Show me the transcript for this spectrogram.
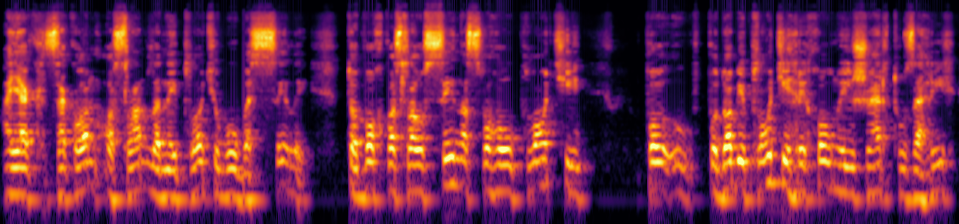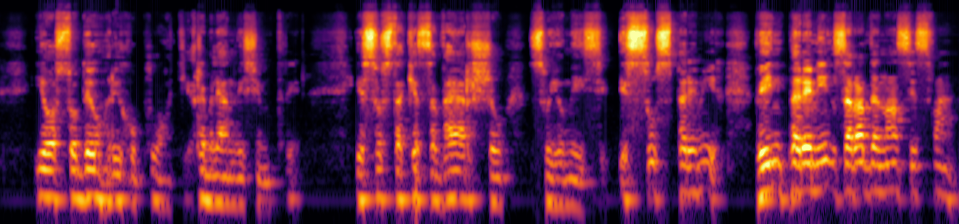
А як закон, ослаблений плоттю, був безсилий, то Бог послав сина свого у плоті, в подобі плоті гріховної жертву за гріх і осудив гріх у плоті. Римлян 8.3. Ісус таки завершив свою місію. Ісус переміг. Він переміг заради нас і з вами.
